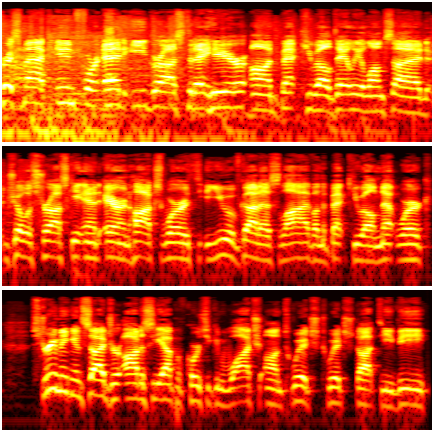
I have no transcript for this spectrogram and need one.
Chris Mack in for Ed Egros today here on BetQL Daily alongside Joe Ostrowski and Erin Hawksworth. You have got us live on the BetQL network, streaming inside your Audacy app. Of course, you can watch on Twitch, twitch.tv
